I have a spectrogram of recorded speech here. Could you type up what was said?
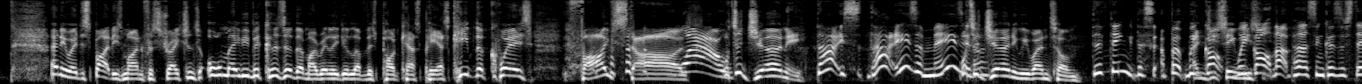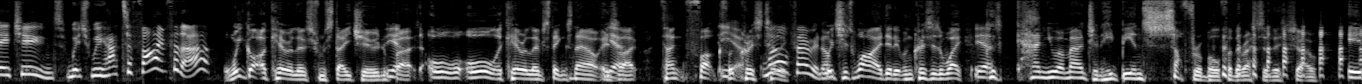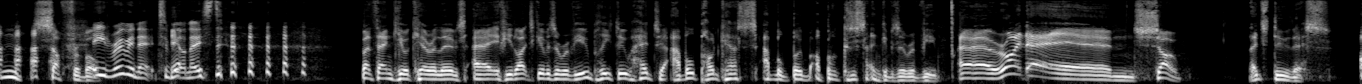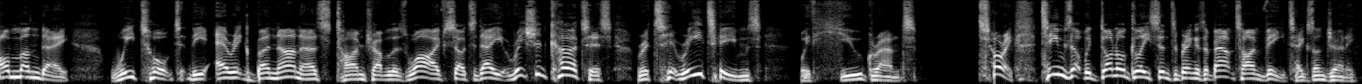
Anyway, despite these minor frustrations, or maybe because of them, I really do love this podcast. P.S. Keep the quiz five stars. Wow. what a journey! That is that is amazing. What a journey we went on. The thing, this, but we And got see, we we- got that person because of Stay Tuned, which we had to fight for that. We got Akira Lives from Stay Tuned, Yeah. but all all Akira Lives thinks now is Yeah. like, thank fuck for Yeah. Chris Tilly. Well, fair enough. Which is why I did it when Chris is away. Because can you imagine he'd be insufferable for the rest of this show? insufferable. He'd ruin it, to be honest. But thank you, Akira Lives. Uh, if you'd like to give us a review, please do head to Apple Podcasts, Apple Bu- Podcasts, and give us a review. Uh, right then. So, let's do this. On Monday, we talked the Eric Bananas Time Traveler's Wife. So today, Richard Curtis re-teams with Hugh Grant. Sorry, teams up with Domhnall Gleeson to bring us About Time V takes on Journey.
